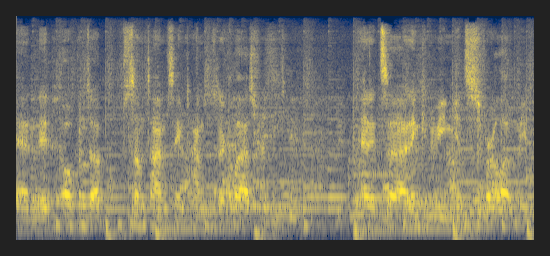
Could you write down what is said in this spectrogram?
and it opens up sometimes same times as their classrooms. And it's uh, an inconvenience for a lot of people.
